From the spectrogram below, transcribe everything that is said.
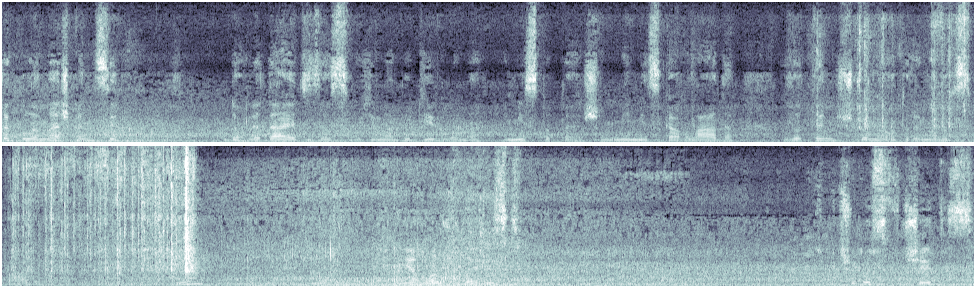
Добре, коли мешканці доглядають за своїми будівлями, місто теж, міська влада, за тим, що ми отримали в спадок. І є можливість чогось вчитися.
